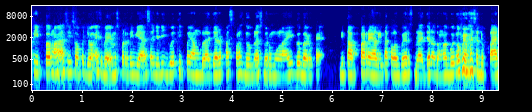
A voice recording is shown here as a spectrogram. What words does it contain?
tipe mahasiswa pejuang SBM seperti biasa. Jadi gue tipe yang belajar pas kelas 12 baru mulai. Gue baru kayak ditampar realita kalau gue harus belajar atau enggak gue nggak punya masa depan.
